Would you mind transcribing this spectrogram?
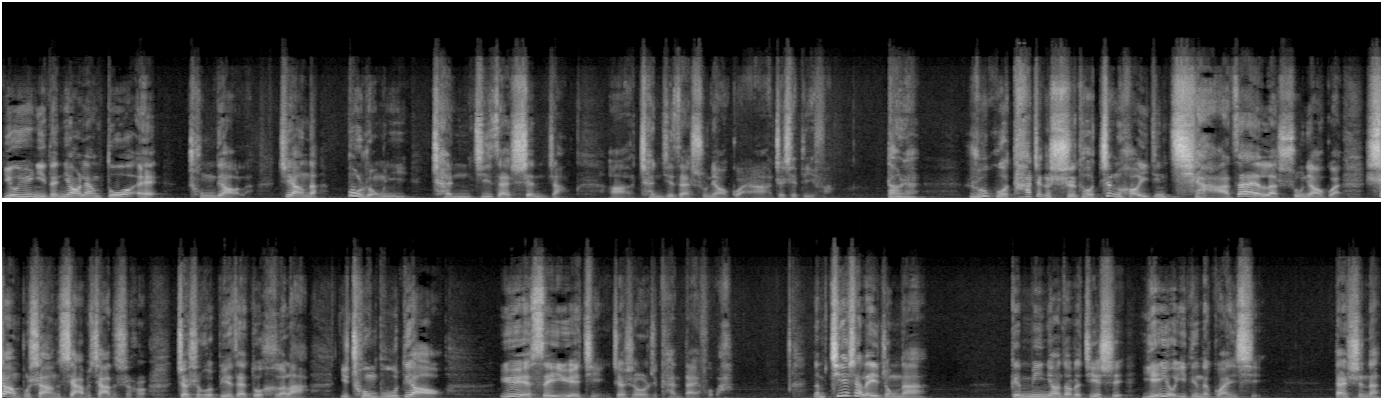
由于你的尿量多，哎，冲掉了，这样呢不容易沉积在肾脏啊，沉积在输尿管啊这些地方。当然，如果它这个石头正好已经卡在了输尿管上不上下不下的时候，这时候别再多喝了，你冲不掉。越塞越紧，这时候就看大夫吧。那么接下来一种呢，跟泌尿道的结石也有一定的关系，但是呢，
